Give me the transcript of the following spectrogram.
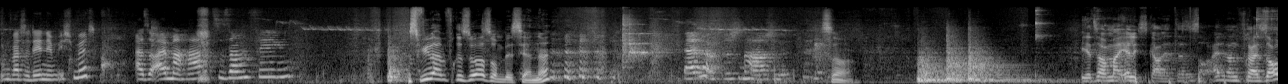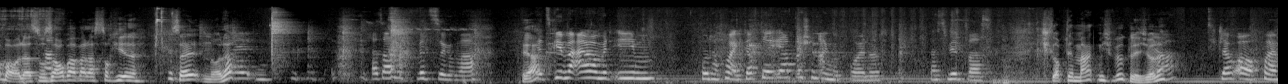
Und warte, den nehme ich mit. Also einmal Haare zusammenfegen. Ist wie beim Friseur so ein bisschen, ne? Er hat einen frischen Haarschnitt. So. Jetzt aber mal ehrlich, Scarlett, das ist doch einwandfrei sauber, oder? So sauber war das doch hier selten, oder? Selten. Das hat eine Spitze gemacht. Ja? Jetzt gehen wir einmal mit ihm runter. Guck mal, ich glaube, ihr habt euch schon angefreundet. Das wird was. Ich glaube, der mag mich wirklich, oder? Ja? Ich glaube auch. Guck mal,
